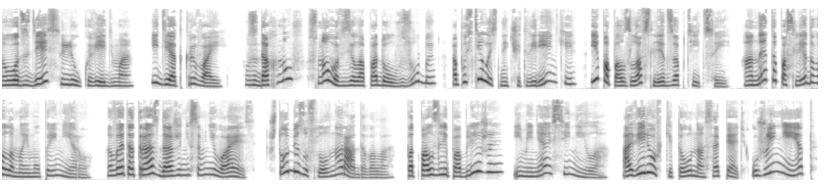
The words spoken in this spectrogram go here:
«Вот здесь люк, ведьма. Иди открывай». Вздохнув, снова взяла подол в зубы, опустилась на четвереньки и поползла вслед за птицей. Анетта последовала моему примеру, в этот раз даже не сомневаясь, что, безусловно, радовало. Подползли поближе, и меня осенило. А веревки-то у нас опять уже нет.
